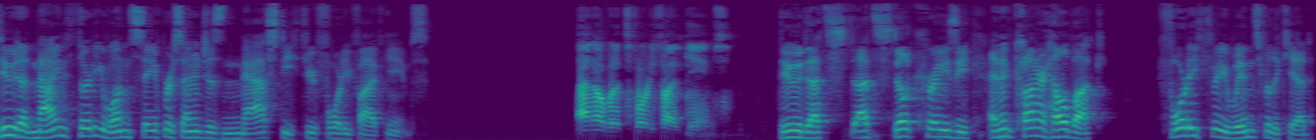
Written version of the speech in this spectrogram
Dude, a 931 save percentage is nasty through 45 games. I know, but it's 45 games. Dude, that's that's still crazy. And then Connor Hellebuyck, 43 wins for the kid.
